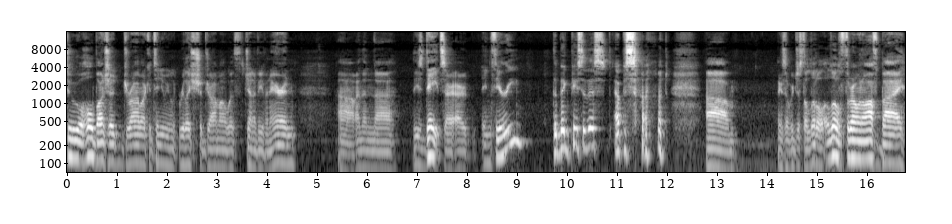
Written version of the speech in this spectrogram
to a whole bunch of drama, continuing relationship drama with Genevieve and Aaron. Uh, and then uh, these dates are, are, in theory, the big piece of this episode. um, like I said, we're just a little a little thrown off by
